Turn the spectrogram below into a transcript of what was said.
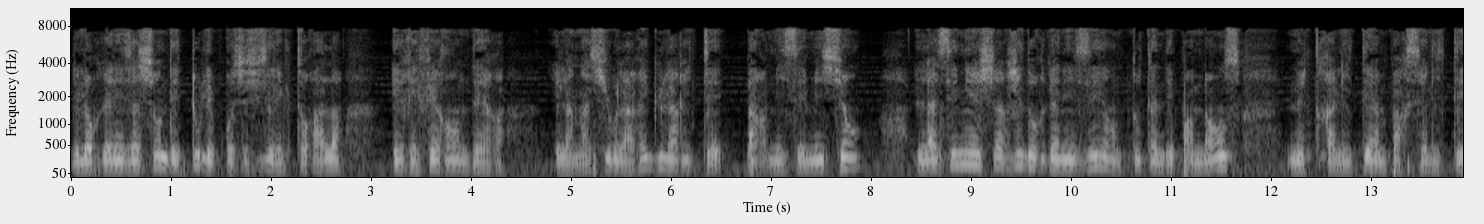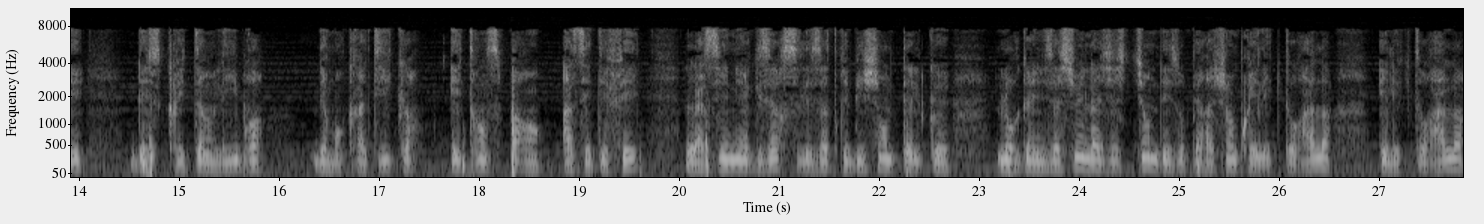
de l'organisation de tous les processus électoraux et référendaires. Elle en assure la régularité. Parmi ses missions, la CENI est chargée d'organiser en toute indépendance, neutralité, impartialité des scrutins libres, démocratiques et transparents. À cet effet, la CENI exerce les attributions telles que l'organisation et la gestion des opérations préélectorales, électorales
